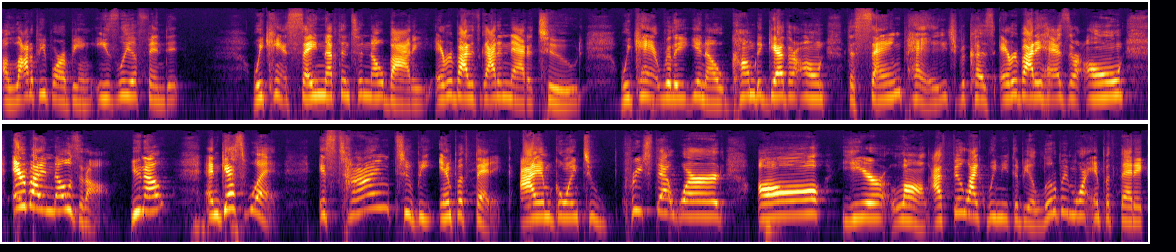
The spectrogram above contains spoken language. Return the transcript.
a lot of people are being easily offended. We can't say nothing to nobody. Everybody's got an attitude. We can't really, you know, come together on the same page because everybody has their own, everybody knows it all, you know? And guess what? It's time to be empathetic. I am going to preach that word all year long. I feel like we need to be a little bit more empathetic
